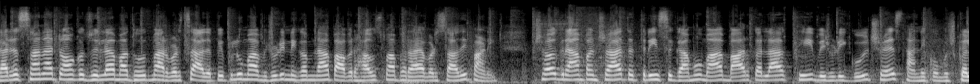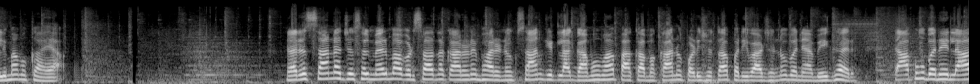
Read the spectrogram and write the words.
રાજસ્થાનના ટોંક જિલ્લામાં ધોધમાર વરસાદ, પીપલુમાં વીજળી નિગમના પાવર હાઉસમાં ભરાયા વરસાદી પાણી. છ ગ્રામ પંચાયત, ત્રીસ ગામોમાં બાર કલાકથી વીજળી ગુલ છે, સ્થાનિકો મુશ્કેલીમાં મુકાયા. રાજસ્થાનના જેસલમેરમાં વરસાદના કારણે ભારે નુકસાન. કેટલાક ગામોમાં પાકા મકાનો પડી જતા પરિવારજનો બન્યા બેઘર. ટાપુ બનેલા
